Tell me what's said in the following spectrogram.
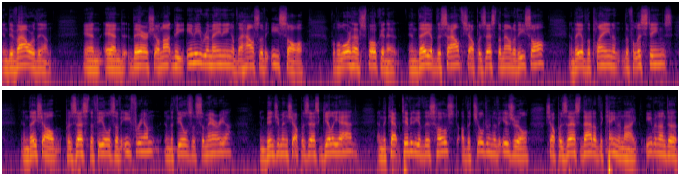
and devour them. And, and there shall not be any remaining of the house of Esau, for the Lord hath spoken it. And they of the south shall possess the mount of Esau, and they of the plain of the Philistines, and they shall possess the fields of Ephraim and the fields of Samaria, and Benjamin shall possess Gilead. And the captivity of this host of the children of Israel shall possess that of the Canaanite, even unto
